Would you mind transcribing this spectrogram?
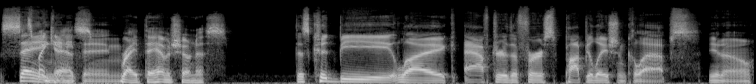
saying anything. Right. They haven't shown us. this could be like after the first population collapse you know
